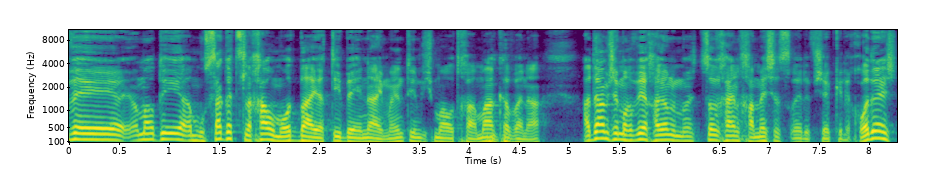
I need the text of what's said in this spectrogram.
ואמרתי המושג הצלחה הוא מאוד בעייתי בעיניי, מעניין אותי לשמוע אותך, מה הכוונה? אדם שמרוויח היום לצורך העניין 15 אלף שקל לחודש,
